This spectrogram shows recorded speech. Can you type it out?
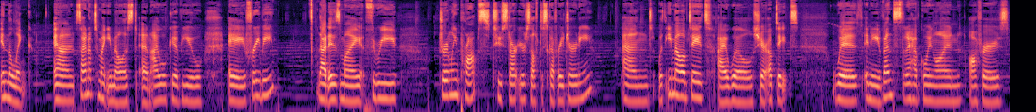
in the link and sign up to my email list, and I will give you a freebie. That is my three journaling prompts to start your self discovery journey. And with email updates, I will share updates with any events that I have going on, offers,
